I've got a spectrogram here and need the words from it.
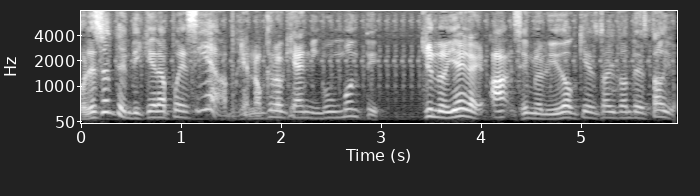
Por eso entendí que era poesía, porque no creo que haya ningún monte que uno llega y, ah, se me olvidó quién estoy, dónde estoy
